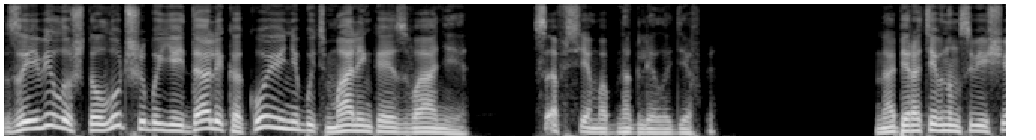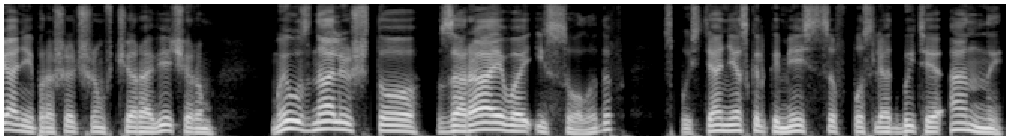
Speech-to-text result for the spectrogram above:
заявила, что лучше бы ей дали какое-нибудь маленькое звание. Совсем обнаглела девка. На оперативном совещании, прошедшем вчера вечером, мы узнали, что Зараева и Солодов спустя несколько месяцев после отбытия Анны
